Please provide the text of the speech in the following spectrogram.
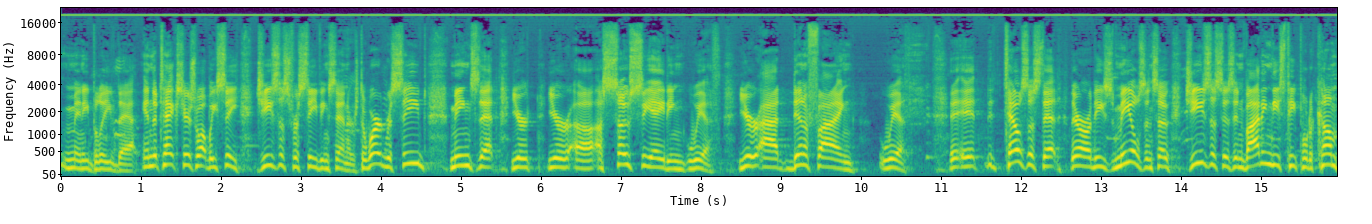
many believe that. In the text, here's what we see Jesus receiving sinners. The word received means that you're, you're uh, associating with, you're identifying with. It, it, tells us that there are these meals, and so Jesus is inviting these people to come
